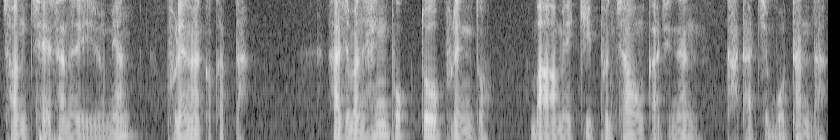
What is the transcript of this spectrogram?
전 재산을 잃으면 불행할 것 같다. 하지만 행복도 불행도 마음의 깊은 차원까지는 가닿지 못한다.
